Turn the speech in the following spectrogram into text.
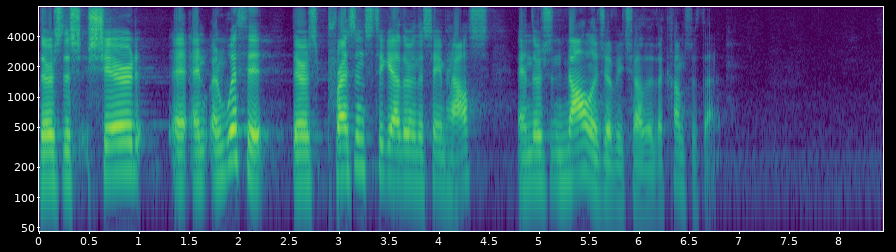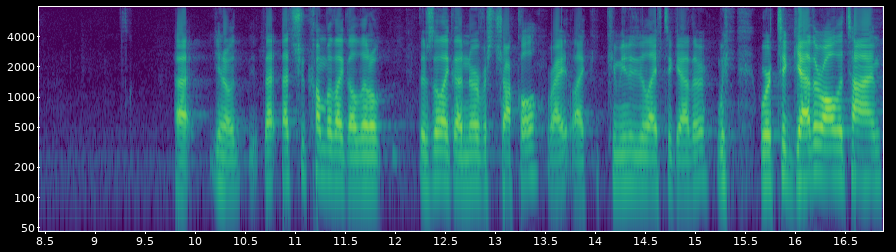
there's this shared, and, and with it, there's presence together in the same house, and there's knowledge of each other that comes with that. Uh, you know, that, that should come with like a little there's like a nervous chuckle, right? Like community life together. We, we're together all the time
